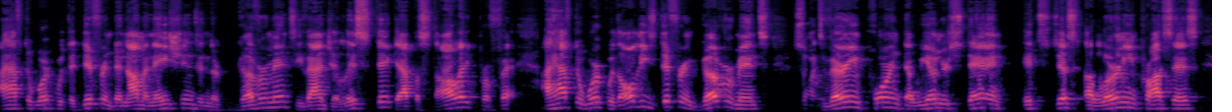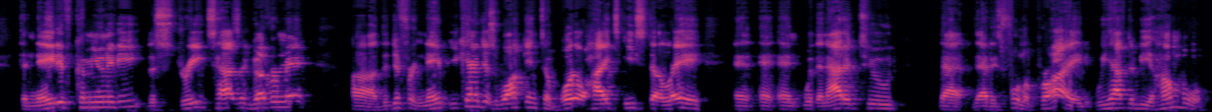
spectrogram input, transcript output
I have to work with the different denominations and their governments, evangelistic, apostolic, prophet. I have to work with all these different governments. So it's very important that we understand it's just a learning process. The native community, the streets has a government, uh, the different neighbor. You can't just walk into Boyle Heights, East LA, and, and, and with an attitude that that is full of pride. We have to be humble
